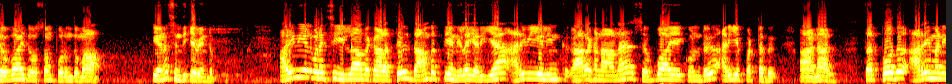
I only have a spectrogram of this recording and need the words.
செவ்வாய் தோஷம் பொருந்துமா என சிந்திக்க வேண்டும். அறிவியல் வளர்ச்சி இல்லாத காலத்தில் தாம்பத்திய நிலை அறிய அறிவியலின் காரகனான செவ்வாயை கொண்டு அறியப்பட்டது. ஆனால் தற்போது அரை மணி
